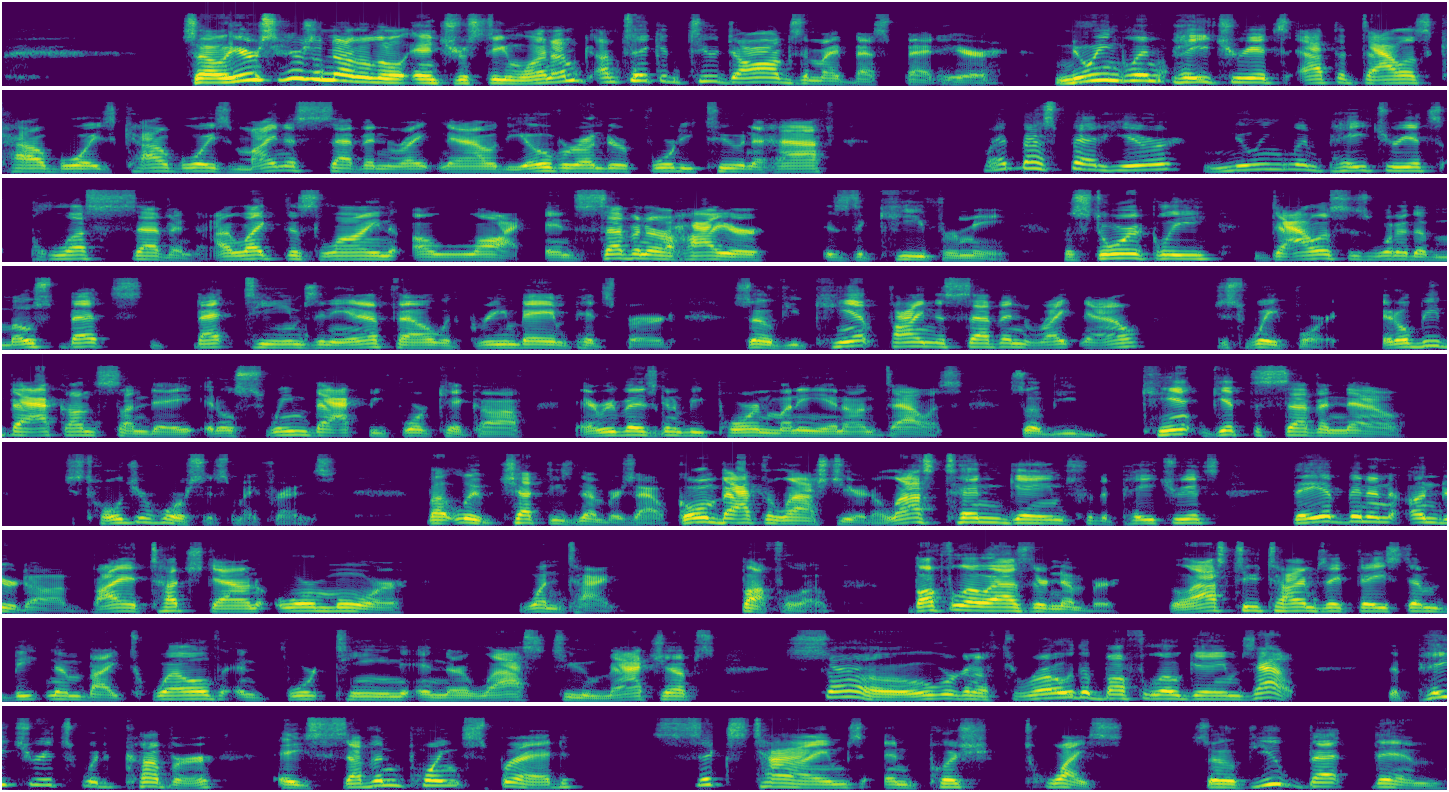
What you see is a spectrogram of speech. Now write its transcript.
So here's here's another little interesting one. I'm I'm taking two dogs in my best bet here. New England Patriots at the Dallas Cowboys. Cowboys minus seven right now. The over under 42 and a half. My best bet here, New England Patriots plus seven. I like this line a lot, and seven or higher is the key for me. Historically, Dallas is one of the most bets bet teams in the NFL with Green Bay and Pittsburgh. So if you can't find the seven right now, just wait for it. It'll be back on Sunday. It'll swing back before kickoff. Everybody's going to be pouring money in on Dallas. So if you can't get the seven now, just hold your horses, my friends. But Luke, check these numbers out. Going back to last year, the last 10 games for the Patriots, they have been an underdog by a touchdown or more one time. Buffalo. Buffalo has their number. The last two times they faced them, beating them by 12 and 14 in their last two matchups. So we're going to throw the Buffalo games out. The Patriots would cover a seven point spread six times and push twice. So if you bet them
